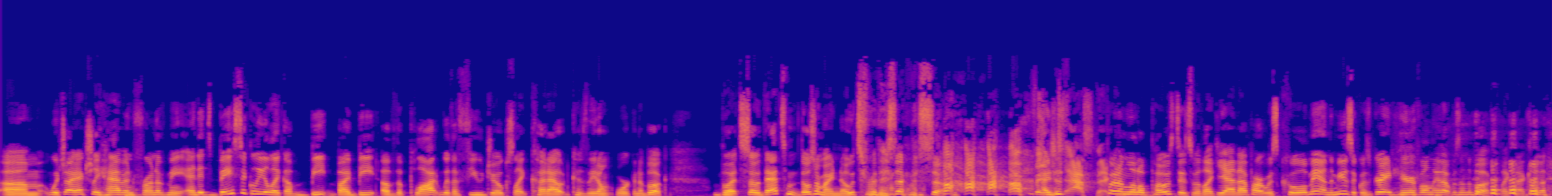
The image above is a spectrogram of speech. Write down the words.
um, which I actually have in front of me, and it's basically like a beat by beat of the plot with a few jokes like cut out because they don't work in a book. But so that's those are my notes for this episode. Fantastic. I just Fantastic. put in little post-its with like, yeah, that part was cool. Man, the music was great. Here, if only that was in the book, like that kind of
